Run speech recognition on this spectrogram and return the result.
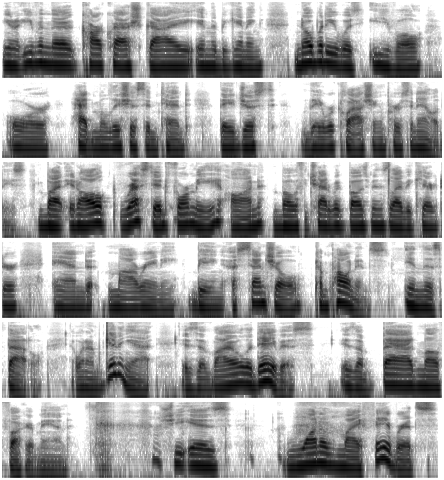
You know, even the car crash guy in the beginning, nobody was evil or had malicious intent. They just they were clashing personalities. But it all rested for me on both Chadwick Boseman's Levee character and Ma Rainey being essential components in this battle. And what I'm getting at is that Viola Davis is a bad motherfucker, man. she is one of my favorites,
